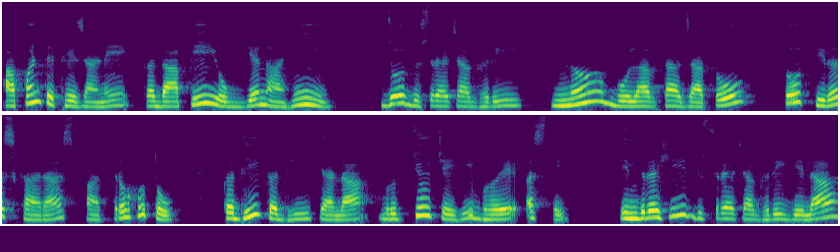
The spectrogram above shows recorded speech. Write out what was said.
आपण तेथे जाणे कदापि योग्य नाही. जो दुसऱ्याच्या घरी न बोलावता जातो तो तिरस्कारास पात्र होतो. कधी कधी त्याला मृत्यूचेही भय असते. इंद्रही दुसऱ्याच्या घरी गेला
